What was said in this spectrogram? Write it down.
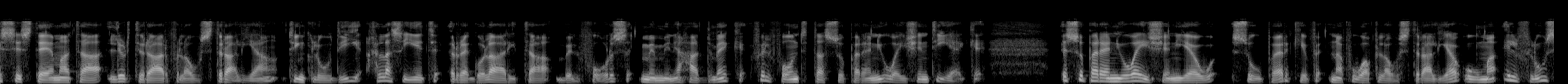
Is-sistema ta' l-irtirar fl-Awstralja tinkludi ħlasijiet regolari ta' bilfors minn min iħaddmek fil-fond tas-superannuation tiegħek. Is-superannuation jew super kif nafuha fl-Awstralja huma l-flus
